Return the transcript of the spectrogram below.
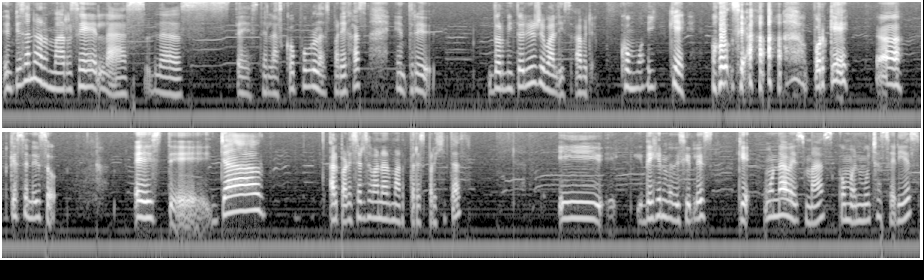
empiezan a armarse las las este las parejas entre dormitorios rivales. A ver, ¿cómo hay qué? O sea, ¿por qué? Ah, ¿por qué hacen eso? Este, ya al parecer se van a armar tres parejitas. Y, déjenme decirles que una vez más, como en muchas series,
